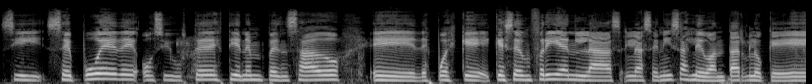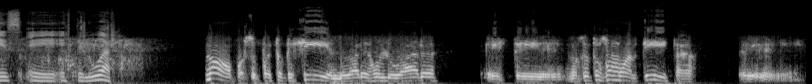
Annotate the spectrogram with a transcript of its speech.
si se puede o si ustedes tienen pensado eh, después que, que se enfríen las, las cenizas levantar lo que es eh, este lugar. No, por supuesto que sí, el lugar es un lugar este, nosotros somos artistas eh,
